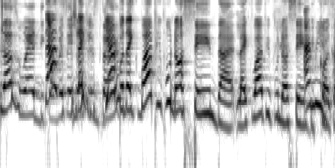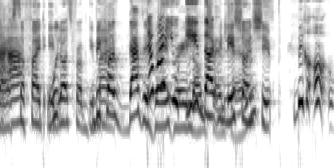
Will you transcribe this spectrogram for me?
that's where the that's conversation like, should start. yeah, but like, why are people not saying that? Like, why are people not saying I mean, because I have uh, suffered a we- lot from the because man? that's a then very, why you very in that sentence. relationship? Because oh,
